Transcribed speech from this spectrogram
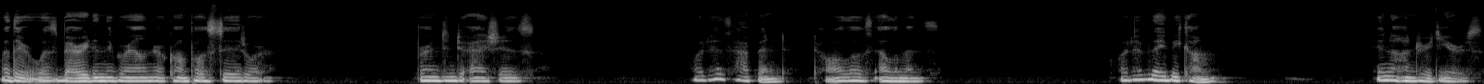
Whether it was buried in the ground or composted or burned into ashes. What has happened to all those elements? What have they become? In a hundred years.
